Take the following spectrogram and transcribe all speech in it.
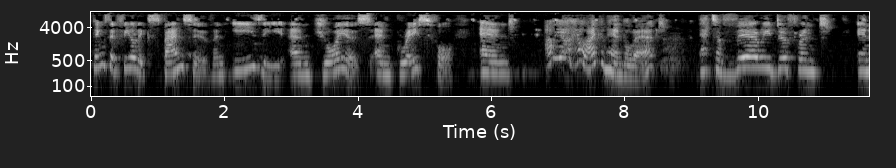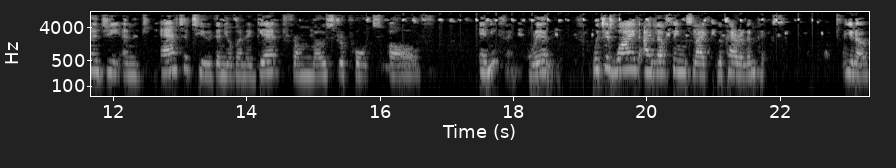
things that feel expansive and easy and joyous and graceful and oh yeah, hell, I can handle that. That's a very different energy and attitude than you're going to get from most reports of anything, really. Which is why I love things like the Paralympics. You know,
